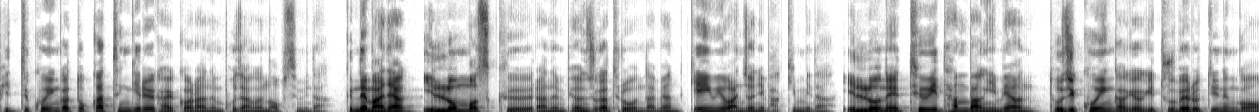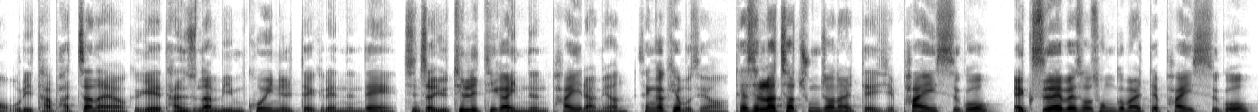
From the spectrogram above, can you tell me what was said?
비트코인과 똑같은 길을 갈 거라는 보장은 없습니다. 근데 만약 일론 머스크라는 변수가 들어온다면 게임이 완전히 바뀝니다. 일론의 트윗 한 방이면 도지코인 가격이 두 배로 뛰는 거 우리 다 봤잖아요. 그게 단순한 밈코인일 때 그랬는데 진짜 유틸리티가 있는 파이라면 생각해 보세요. 테슬라 차 충전할 때 이제 파이 쓰고 엑스웹에서 송금할 때 파이 쓰고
